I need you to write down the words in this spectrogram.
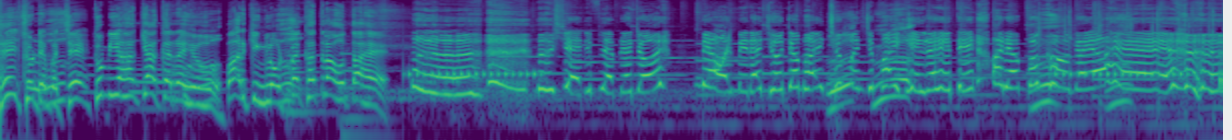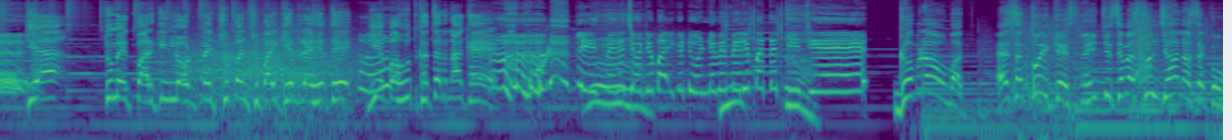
हे छोटे बच्चे तुम यहाँ क्या कर रहे हो? पार्किंग लॉट में खतरा होता है। शेरिफ लेब्राडोर मैं और मेरा छोटा भाई छुपन छुपाई खेल रहे थे और अब वो खो गया है। तुम एक पार्किंग लॉट में छुपन छुपाई खेल रहे थे। ये बहुत खतरनाक है। प्लीज़ मेरे छोटे भाई को ढूँढने में मेरी मदद कीजिए। घबराओ मत। ऐसा कोई केस नहीं जिसे मैं सुलझा ना सकूँ।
